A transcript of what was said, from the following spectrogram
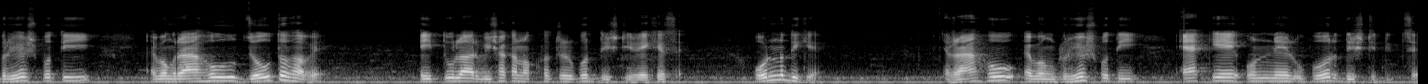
বৃহস্পতি এবং রাহু যৌথভাবে এই তুলার বিশাখা নক্ষত্রের উপর দৃষ্টি রেখেছে। অন্যদিকে, রাহু এবং বৃহস্পতি একে অন্যের উপর দৃষ্টি দিচ্ছে,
